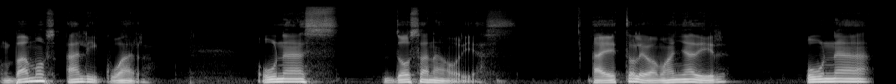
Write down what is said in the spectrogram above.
Vamos a licuar unas dos zanahorias. A esto le vamos a añadir una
